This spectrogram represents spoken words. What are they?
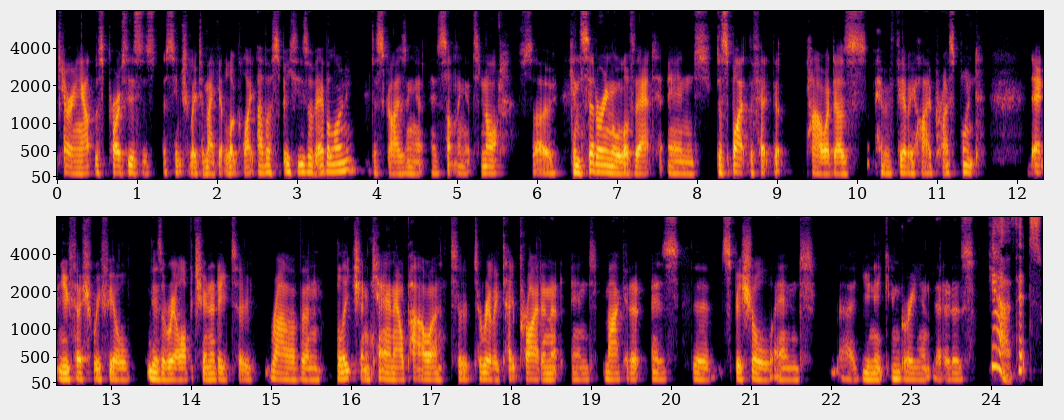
carrying out this process is essentially to make it look like other species of abalone, disguising it as something it's not. So considering all of that, and despite the fact that pāua does have a fairly high price point, at Newfish, we feel there's a real opportunity to, rather than bleach and can our pāua, to, to really take pride in it and market it as the special and uh, unique ingredient that it is. Yeah, that's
